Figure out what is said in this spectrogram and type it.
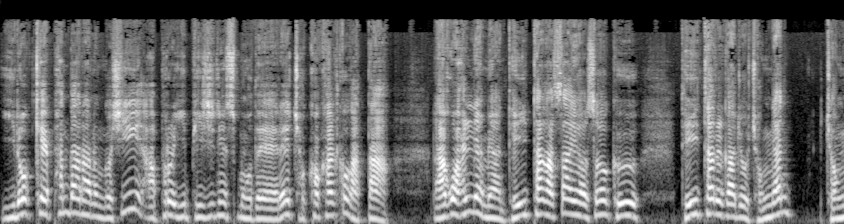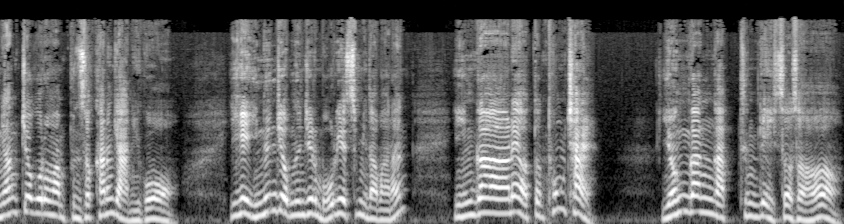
이렇게 판단하는 것이 앞으로 이 비즈니스 모델에 적합할 것 같다라고 하려면 데이터가 쌓여서 그 데이터를 가지고 정량 정량적으로만 분석하는 게 아니고 이게 있는지 없는지는 모르겠습니다만은 인간의 어떤 통찰, 영감 같은 게 있어서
